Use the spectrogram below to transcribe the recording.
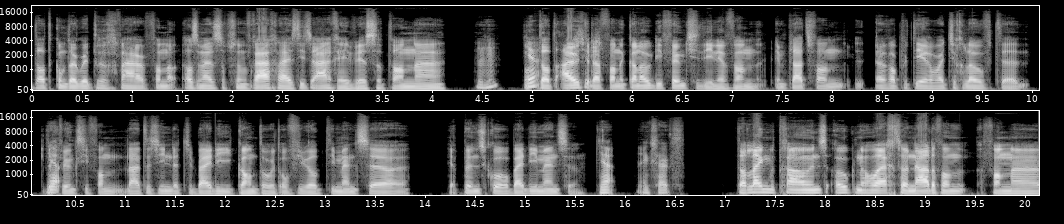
dat komt ook weer terug naar van als mensen op zo'n vragenlijst iets aangeven, is dat dan. Uh, Want dat uiten daarvan kan ook die functie dienen van in plaats van eh, rapporteren wat je gelooft, uh, de functie van laten zien dat je bij die kant hoort of je wilt die mensen ja, punt scoren bij die mensen. Ja, exact. Dat lijkt me trouwens ook nog wel echt zo'n nadeel van, van uh,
